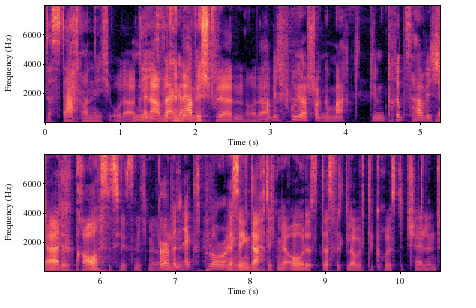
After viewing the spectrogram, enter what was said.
das darf man nicht oder nee, keine Ahnung, wir können erwischt ich, werden oder. Habe ich früher schon gemacht. Den Tritz habe ich. Ja, du brauchst es jetzt nicht mehr. Urban Exploring. Deswegen dachte ich mir, oh, das, das wird, glaube ich, die größte Challenge.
